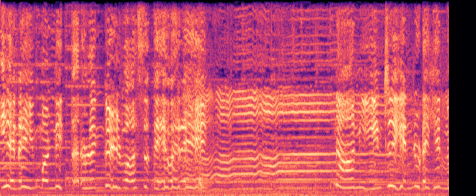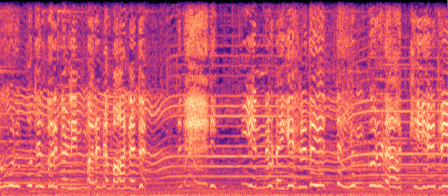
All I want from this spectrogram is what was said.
என்னை மன்னித்தருளுங்கள் வாசுதேவரே. நான் இன்று என்னுடைய நூறு புதல்வர்களின் மரணமானது. என்னுடைய ஹிருதயத்தையும் குருடாக்கியது.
